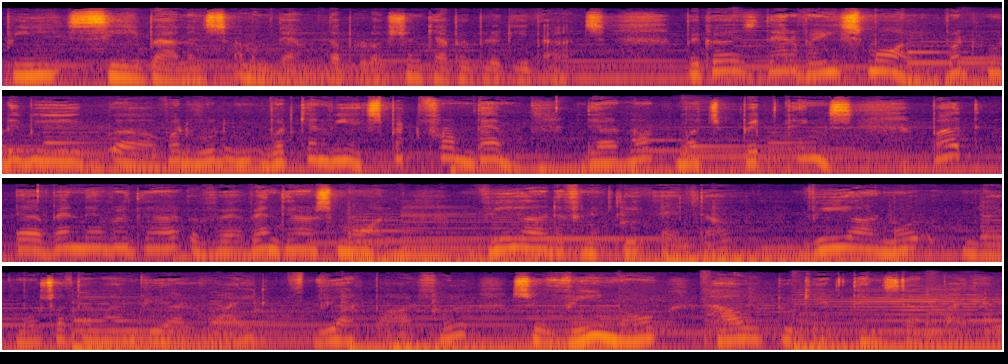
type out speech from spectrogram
pc balance among them the production capability balance. Because they are very small what would it be uh, what would what can we expect from them? They are not much big things. But uh, whenever they are when they are small we are definitely elder. We are more like most of the time we are right we are powerful. So we know how to get things done by them.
